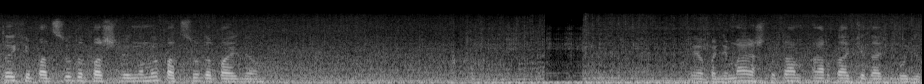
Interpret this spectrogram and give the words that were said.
Атаки подсюда пошли, но мы подсюда пойдем. Я понимаю, что там арта кидать будет,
